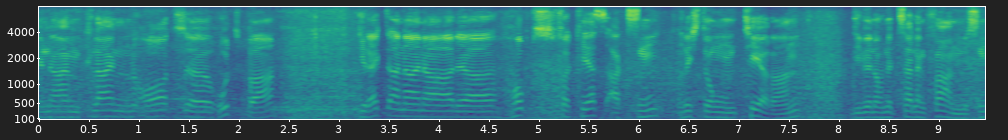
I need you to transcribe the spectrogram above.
in einem kleinen Ort äh, Rutba direkt an einer der Hauptverkehrsachsen Richtung Teheran, die wir noch eine Zeit lang fahren müssen.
